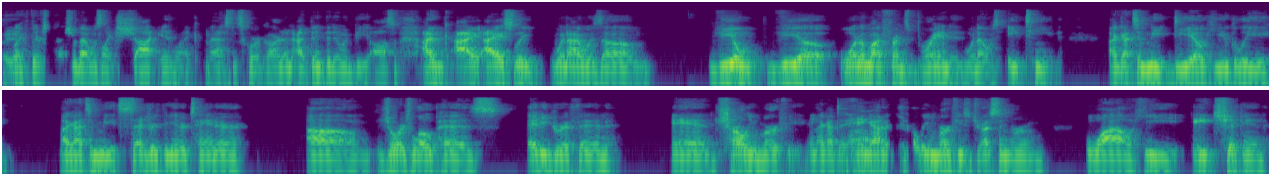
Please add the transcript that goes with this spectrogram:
like their special that was like shot in like Madison Square Garden. I think that it would be awesome. I I, I actually when I was um via via one of my friends Brandon when I was 18, I got to meet D.L. Hughley. I got to meet Cedric the Entertainer, um, George Lopez, Eddie Griffin, and Charlie Murphy. And I got to hang out in Charlie Murphy's dressing room while he ate chicken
